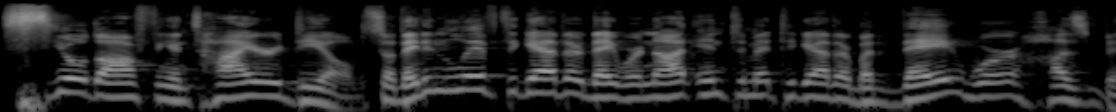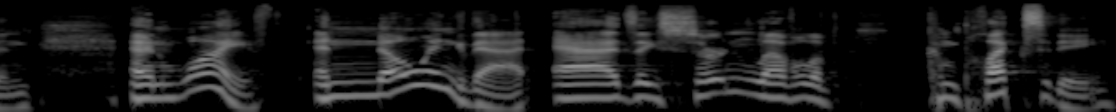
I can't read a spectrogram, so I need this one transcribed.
sealed off the entire deal. So they didn't live together, they were not intimate together, but they were husband and wife. And knowing that adds a certain level of complexity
